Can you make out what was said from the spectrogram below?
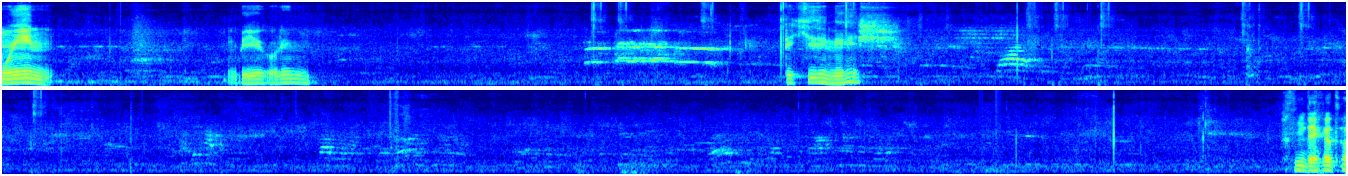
মুইন বিয়ে করিনি। দেখি জিনিস? দেখো তো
